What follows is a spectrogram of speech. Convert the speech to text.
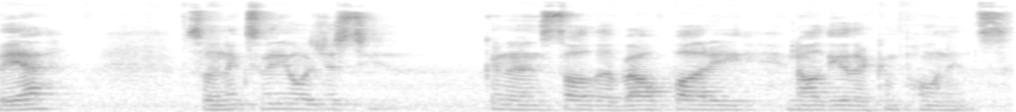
But yeah, so next video we're just gonna install the valve body and all the other components.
